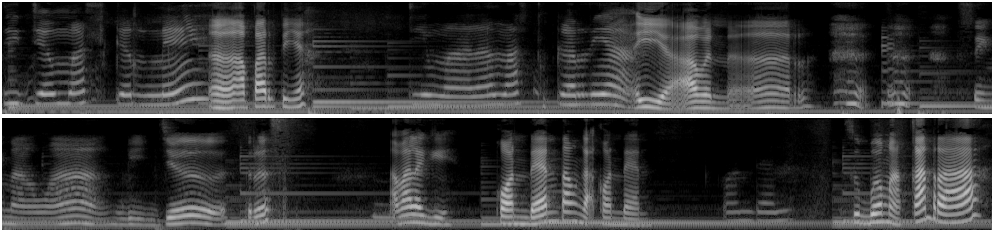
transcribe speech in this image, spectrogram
DJ Maskerne. Eh, apa artinya? Maskernya? Iya bener. Sing nawang, DJ, terus apa lagi? Konden tau nggak konden? Konten. Subuh makan Ra?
